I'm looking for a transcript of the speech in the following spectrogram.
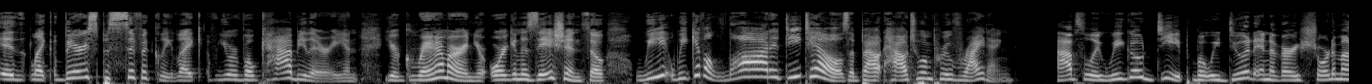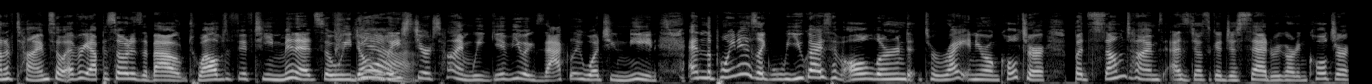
is like very specifically like your vocabulary and your grammar and your organization. So we, we give a lot of details about how to improve writing. Absolutely. We go deep, but we do it in a very short amount of time. So every episode is about 12 to 15 minutes. So we don't Yeah. waste your time. We give you exactly what you need. And the point is like you guys have all learned to write in your own culture, but sometimes, as Jessica just said regarding culture,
